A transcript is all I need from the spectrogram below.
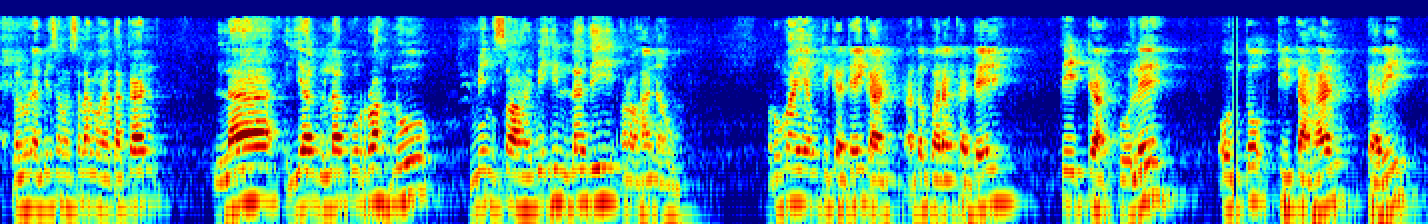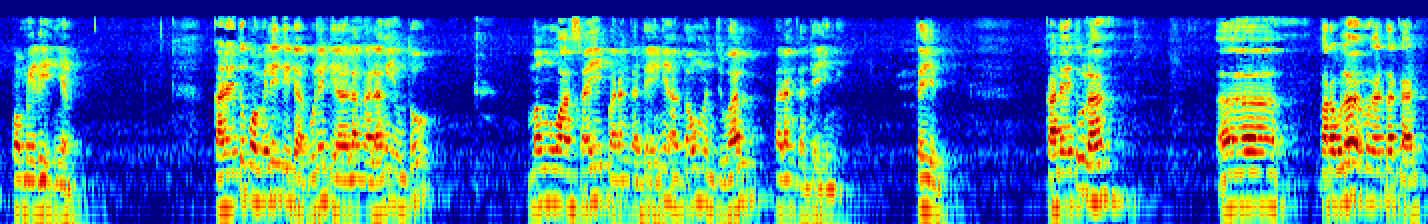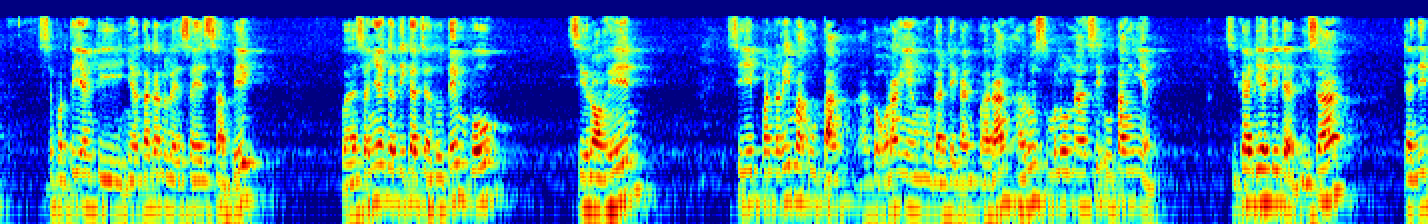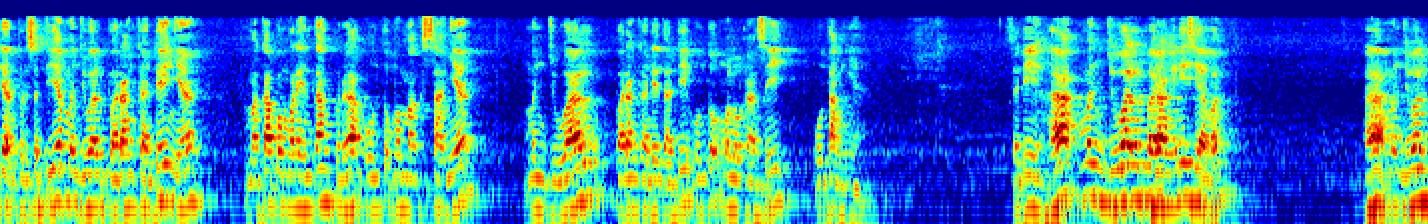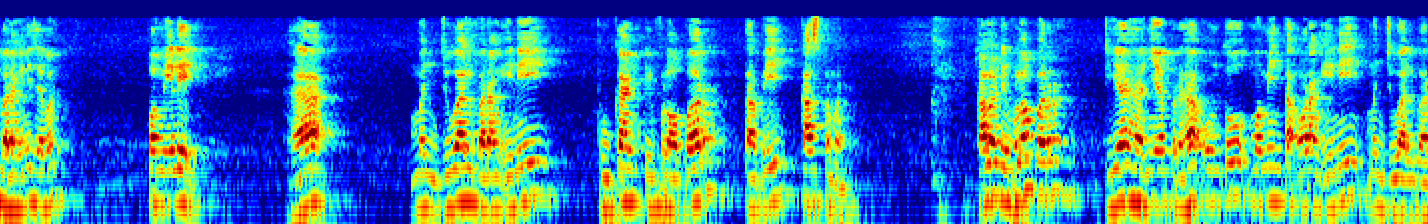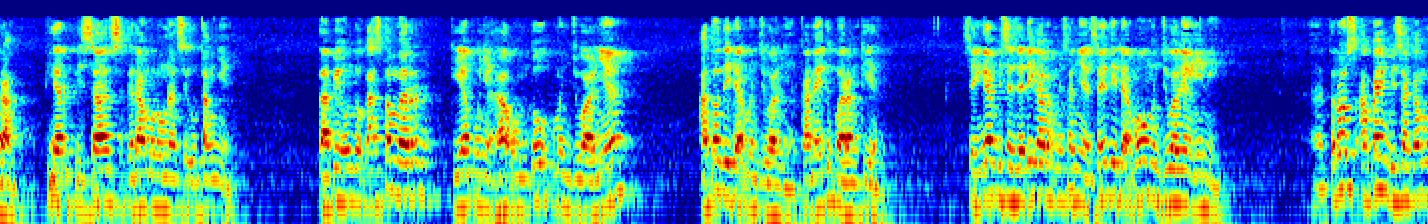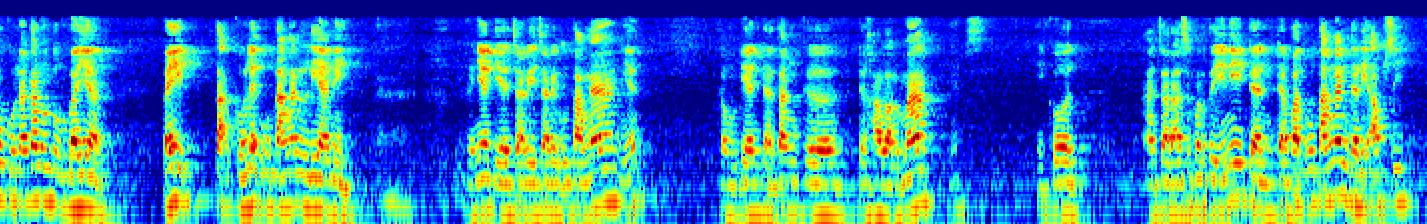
Lalu Nabi Wasallam mengatakan, La yaglakur rahnu min sahibihi alladhi rohanahu. Rumah yang digadaikan atau barang gadai tidak boleh untuk ditahan dari pemiliknya. Karena itu pemilik tidak boleh dihalang-halangi untuk menguasai barang gadai ini atau menjual barang gadai ini. Taib. Karena itulah uh, para ulama mengatakan seperti yang dinyatakan oleh Said Sabik bahasanya ketika jatuh tempo si rohin si penerima utang atau orang yang menggadaikan barang harus melunasi utangnya. Jika dia tidak bisa, dan tidak bersedia menjual barang gadainya, maka pemerintah berhak untuk memaksanya menjual barang gadai tadi untuk melunasi utangnya. Jadi hak menjual barang ini siapa? Hak menjual barang ini siapa? Pemilik. Hak menjual barang ini bukan developer tapi customer. Kalau developer dia hanya berhak untuk meminta orang ini menjual barang biar bisa segera melunasi utangnya. Tapi untuk customer dia punya hak untuk menjualnya atau tidak menjualnya karena itu barang dia. Sehingga bisa jadi kalau misalnya saya tidak mau menjual yang ini. Nah, terus apa yang bisa kamu gunakan untuk membayar? Baik, tak golek utangan liane. Akhirnya dia cari-cari utangan ya. Kemudian datang ke The Halal Mart ya. Ikut acara seperti ini dan dapat utangan dari APSI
